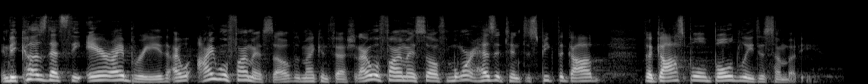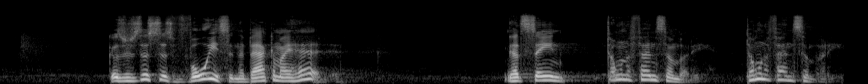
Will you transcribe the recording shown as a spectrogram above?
And because that's the air I breathe, I will, I will find myself, in my confession, I will find myself more hesitant to speak the, God, the gospel boldly to somebody. Because there's just this voice in the back of my head that's saying, don't offend somebody. Don't offend somebody.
